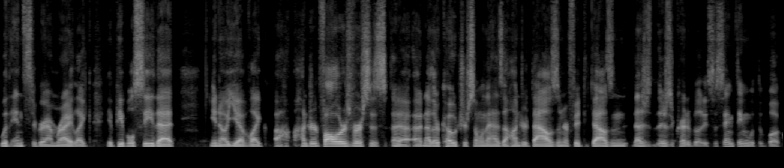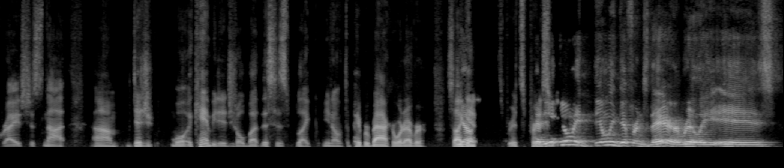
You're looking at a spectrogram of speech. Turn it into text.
with Instagram, right? Like if people see that, you know, you have like a hundred followers versus uh, another coach or someone that has a hundred thousand or fifty thousand, there's there's a credibility. It's the same thing with the book, right? It's just not um digital. Well, it can be digital, but this is like you know the paperback or whatever. So I get it. It's, it's pretty. Yeah, the, the only the only difference there really is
